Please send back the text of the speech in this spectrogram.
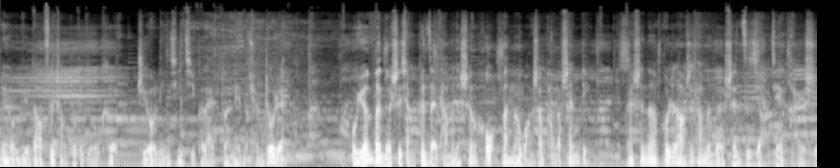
没有遇到非常多的游客，只有零星几个来锻炼的泉州人。我原本呢是想跟在他们的身后，慢慢往上爬到山顶，但是呢不知道是他们的身姿矫健，还是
